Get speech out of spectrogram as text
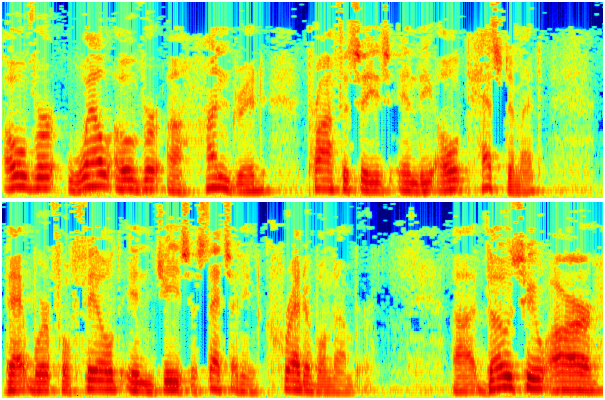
over, well over a hundred prophecies in the Old Testament that were fulfilled in Jesus. That's an incredible number. Uh, those who are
